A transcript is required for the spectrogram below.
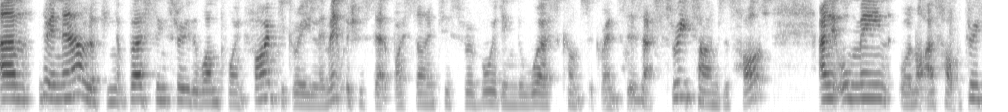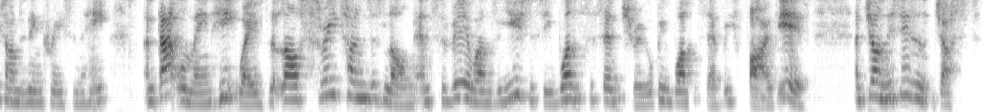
Um, they're now looking at bursting through the 1.5 degree limit, which was set by scientists for avoiding the worst consequences. That's three times as hot. And it will mean, well, not as hot, three times an increase in the heat. And that will mean heat waves that last three times as long and severe ones we used to see once a century will be once every five years. And John, this isn't just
